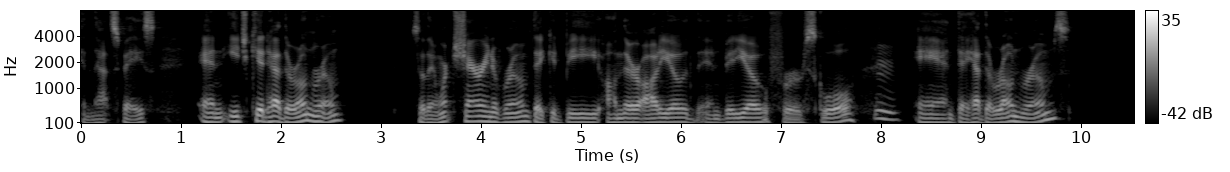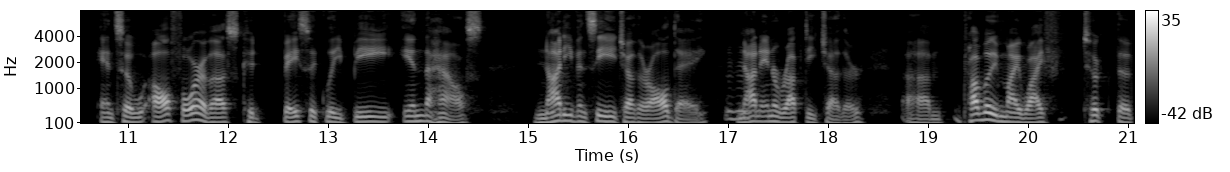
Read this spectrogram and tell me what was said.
in that space. And each kid had their own room so they weren't sharing a room they could be on their audio and video for school Mm. and they had their own rooms and so all four of us could basically be in the house not even see each other all day Mhm. not interrupt each other um, probably my wife took the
